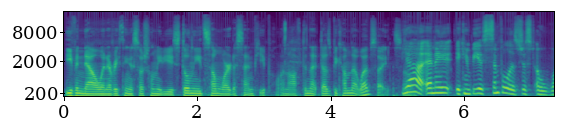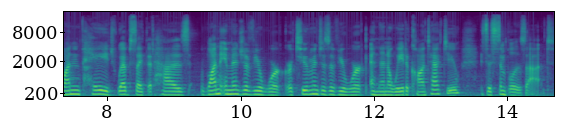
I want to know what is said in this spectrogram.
Even now, when everything is social media, you still need somewhere to send people, and often that does become that website. So. Yeah, and it, it can be as simple as just a one page website that has one image of your work or two images of your work and then a way to contact you. It's as simple as that,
